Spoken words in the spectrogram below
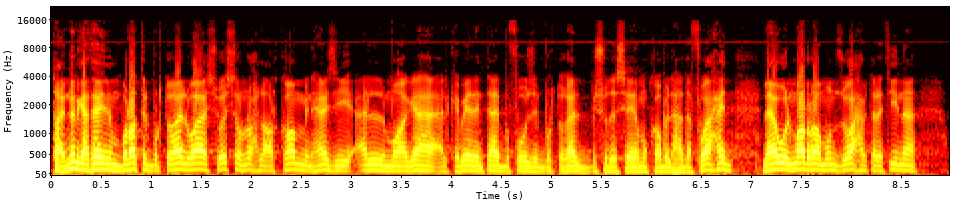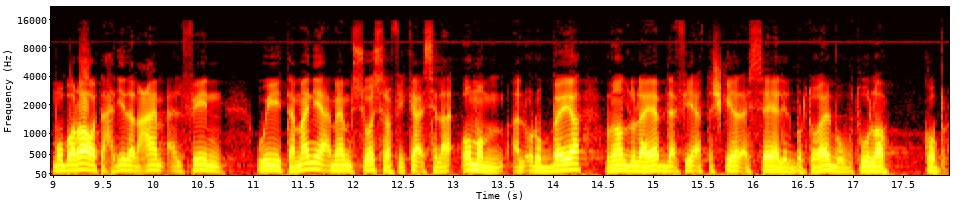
طيب نرجع تاني لمباراة البرتغال وسويسرا. ونروح لأرقام من هذه المواجهة الكبيرة اللي انتهت بفوز البرتغال بسداسية مقابل هدف واحد. لأول مرة منذ 31 مباراة وتحديدا عام 2008 أمام سويسرا في كأس الأمم الأوروبية رونالدو لا يبدأ في التشكيلة الأساسية للبرتغال ببطولة كبرى.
